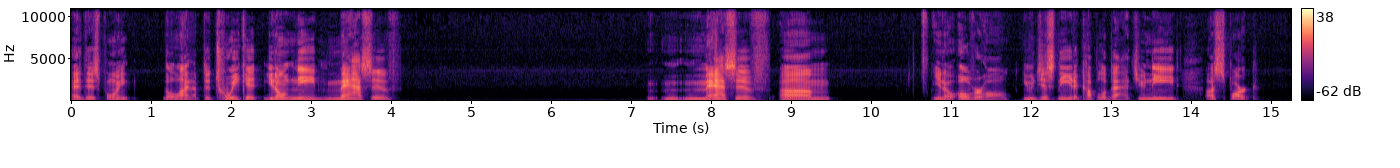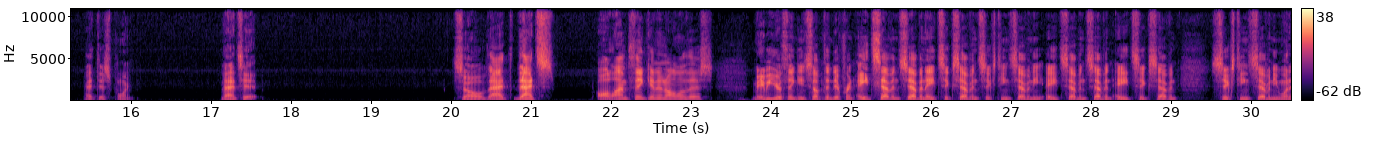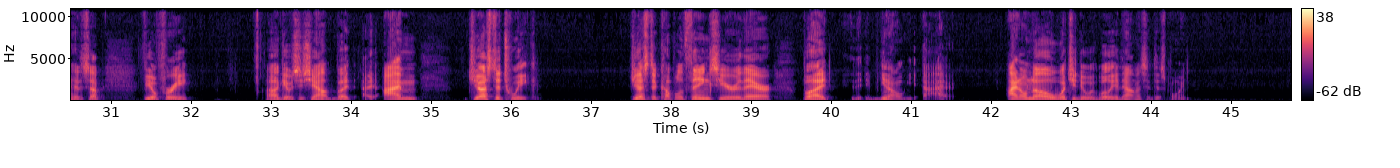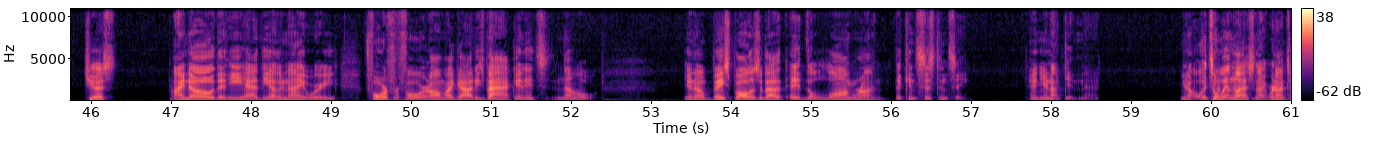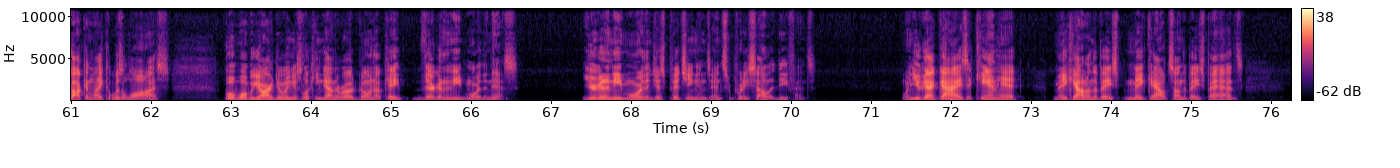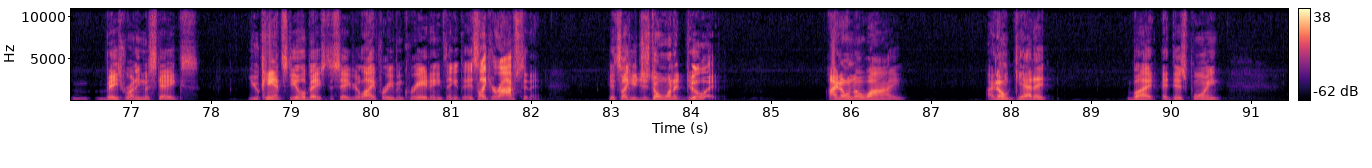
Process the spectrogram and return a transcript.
at this point the lineup to tweak it. You don't need massive, massive, um, you know, overhaul. You just need a couple of bats. You need a spark at this point. That's it. So that that's all I'm thinking in all of this. Maybe you're thinking something different. 877 867 1670, 877 867 1670. You want to hit us up? Feel free. Uh, give us a shout. But I, I'm just a tweak, just a couple of things here or there. But, you know, I, I don't know what you do with Willie Adames at this point. Just, I know that he had the other night where he four for four, and oh my God, he's back. And it's no. You know, baseball is about a, the long run, the consistency, and you're not getting that. You know, it's a win last night. We're not talking like it was a loss, but what we are doing is looking down the road, going, okay, they're going to need more than this. You're going to need more than just pitching and, and some pretty solid defense. When you got guys that can hit, make out on the base, make outs on the base paths, base running mistakes, you can't steal a base to save your life or even create anything. It's like you're obstinate. It's like you just don't want to do it. I don't know why. I don't get it. But at this point,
